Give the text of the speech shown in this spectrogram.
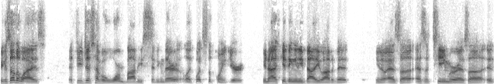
because otherwise, if you just have a warm body sitting there, like what's the point? You're you're not getting any value out of it, you know, as a as a team or as a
